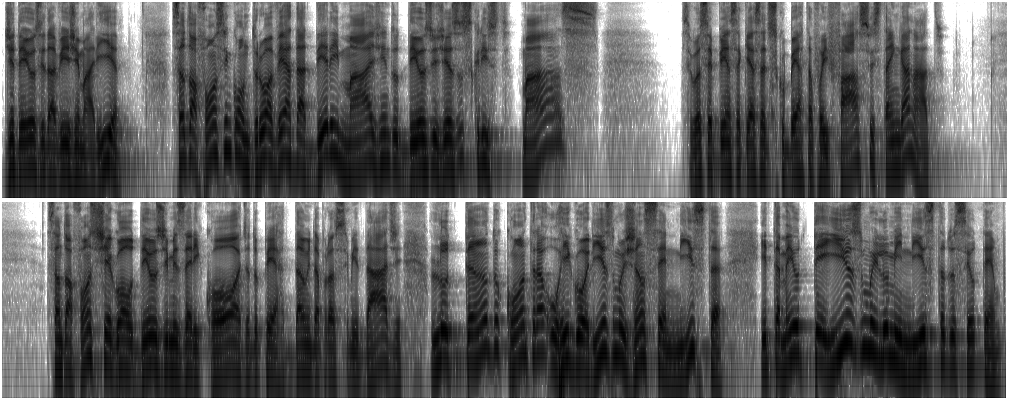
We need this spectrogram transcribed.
de Deus e da Virgem Maria, Santo Afonso encontrou a verdadeira imagem do Deus de Jesus Cristo. Mas se você pensa que essa descoberta foi fácil, está enganado. Santo Afonso chegou ao Deus de misericórdia, do perdão e da proximidade, lutando contra o rigorismo jansenista e também o teísmo iluminista do seu tempo.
